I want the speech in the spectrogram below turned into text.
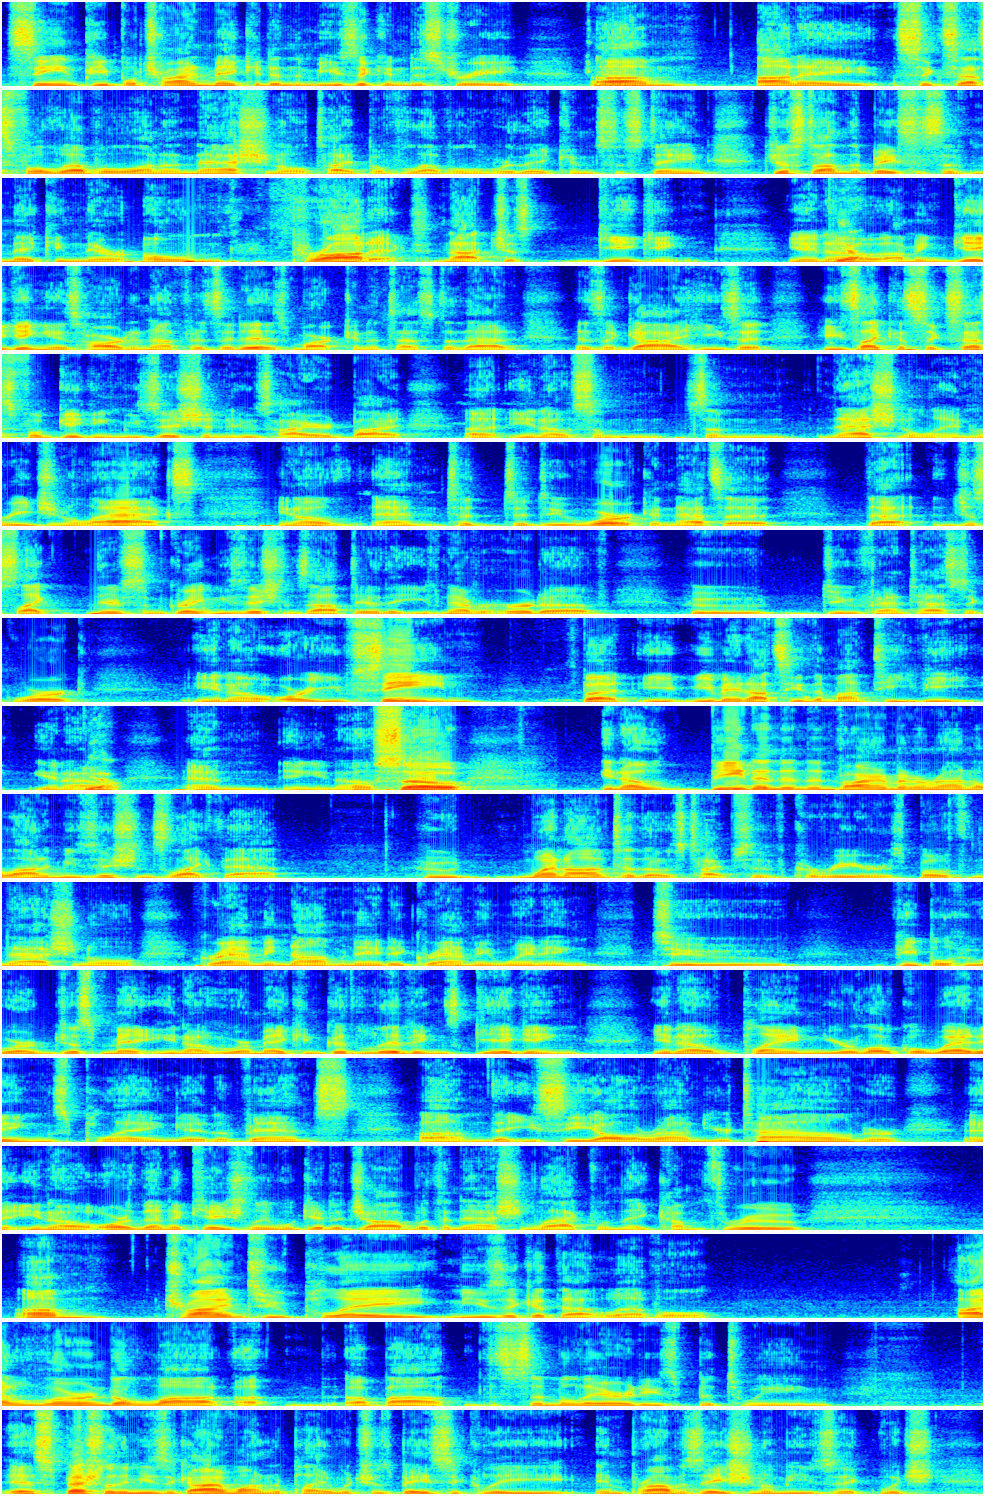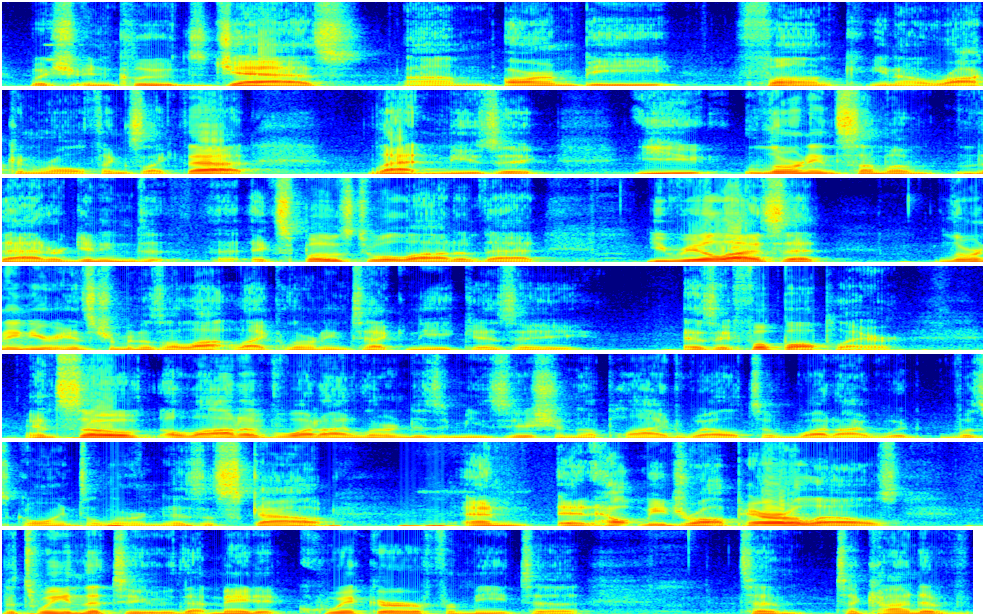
seeing people try and make it in the music industry yeah. um, on a successful level, on a national type of level, where they can sustain just on the basis of making their own product, not just gigging. You know, yeah. I mean, gigging is hard enough as it is. Mark can attest to that. As a guy, he's a he's like a successful gigging musician who's hired by, uh, you know, some some national and regional acts, you know, and to to do work, and that's a that just like there's some great musicians out there that you've never heard of who do fantastic work, you know, or you've seen, but you, you may not see them on TV, you know, yeah. and, you know, so, you know, being in an environment around a lot of musicians like that who went on to those types of careers, both national, Grammy nominated, Grammy winning, to people who are just ma- you know who are making good livings gigging you know playing your local weddings playing at events um, that you see all around your town or uh, you know or then occasionally we'll get a job with a national act when they come through. Um, trying to play music at that level i learned a lot uh, about the similarities between especially the music i wanted to play which was basically improvisational music which which includes jazz, um, R&B, funk, you know, rock and roll, things like that, Latin music. You learning some of that or getting to, uh, exposed to a lot of that, you realize that learning your instrument is a lot like learning technique as a as a football player. And so a lot of what I learned as a musician applied well to what I would was going to learn as a scout and it helped me draw parallels between the two that made it quicker for me to to to kind of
